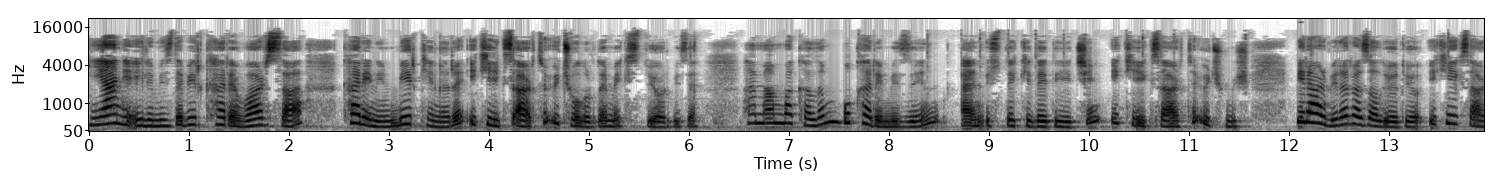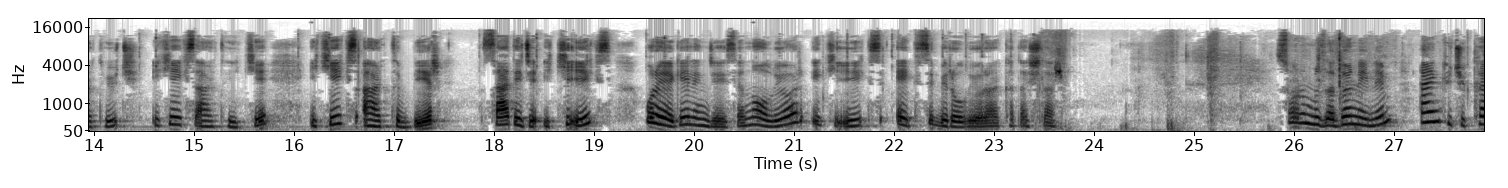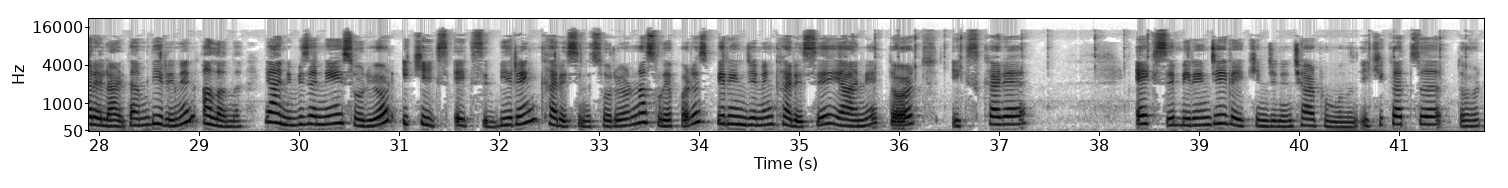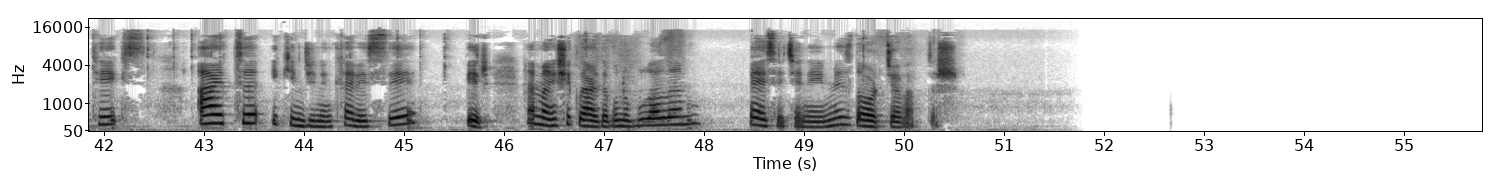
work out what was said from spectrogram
Yani elimizde bir kare varsa karenin bir kenarı 2x artı 3 olur demek istiyor bize. Hemen bakalım bu karemizin en üstteki dediği için 2x artı 3'müş. Birer birer azalıyor diyor. 2x artı 3, 2x artı 2, 2x artı 1, sadece 2x. Buraya gelince ise ne oluyor? 2x eksi 1 oluyor arkadaşlar. Sorumuza dönelim. En küçük karelerden birinin alanı. Yani bize neyi soruyor? 2x eksi 1'in karesini soruyor. Nasıl yaparız? Birincinin karesi yani 4x kare eksi birinci ile ikincinin çarpımının iki katı 4x artı ikincinin karesi 1. Hemen şıklarda bunu bulalım. B seçeneğimiz doğru cevaptır.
